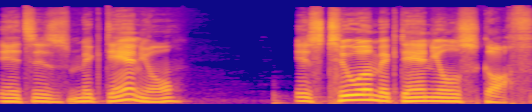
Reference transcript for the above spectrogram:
it's is McDaniel, is Tua McDaniel's Goff.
